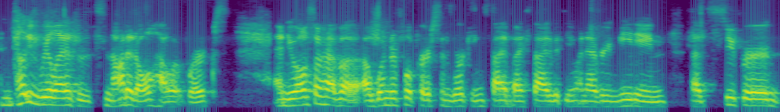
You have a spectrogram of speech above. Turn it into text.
until you realize that it's not at all how it works. And you also have a, a, wonderful person working side by side with you in every meeting that's super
